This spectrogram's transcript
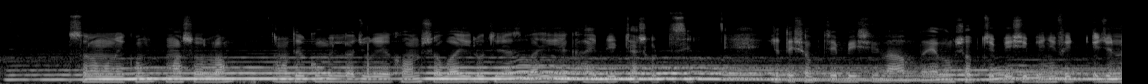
আসসালামু আলাইকুম, মাশাআল্লাহ। আমাদের কুমিল্লা জুড়ে এখন সবাই লতিরাজ বাড়ি এক হাইব্রিড চাষ করতেছে। এতে সবচেয়ে বেশি লাভ এবং সবচেয়ে বেশি বেনিফিট এই জন্য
